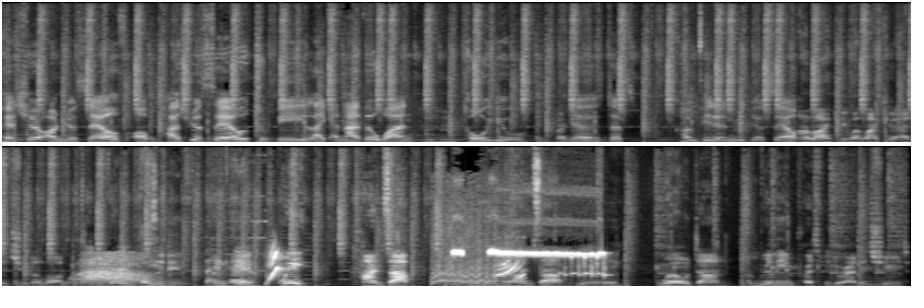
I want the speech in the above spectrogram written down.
pressure on yourself or push yourself to be like another one mm-hmm. told you. Okay. Yeah, just confident with yourself. I like you. I like your attitude a lot. You're very Thank you. positive. Thank okay? you. Wait, time's up. Time's up. Yeah. Well done. I'm really impressed with your attitude.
